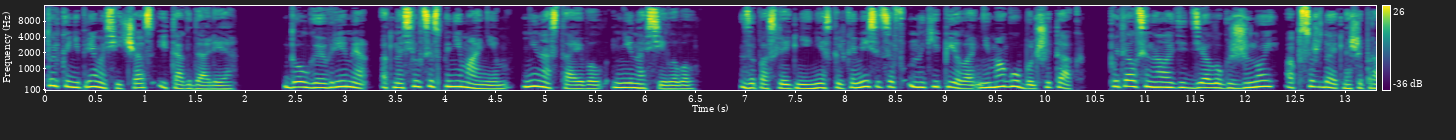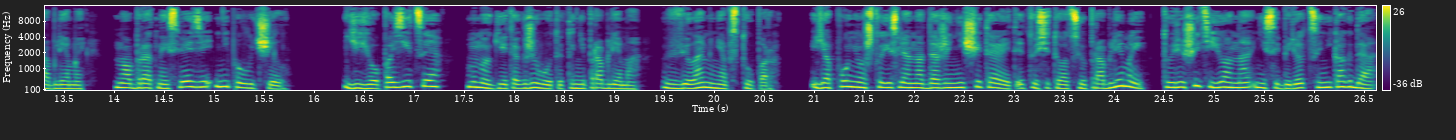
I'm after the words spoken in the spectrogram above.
только не прямо сейчас и так далее. Долгое время относился с пониманием, не настаивал, не насиловал. За последние несколько месяцев накипело, не могу больше так. Пытался наладить диалог с женой, обсуждать наши проблемы, но обратной связи не получил. Ее позиция «многие так живут, это не проблема» ввела меня в ступор. Я понял, что если она даже не считает эту ситуацию проблемой, то решить ее она не соберется никогда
